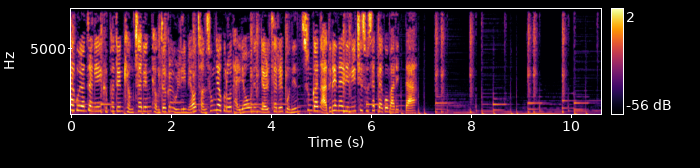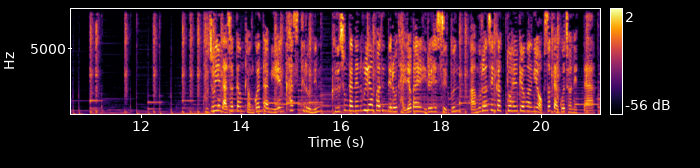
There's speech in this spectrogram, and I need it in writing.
사고 현장에 급파된 경찰은 경적을 울리며 전속력으로 달려오는 열차를 보는 순간 아드레날린이 치솟았다고 말했다. 구조에 나섰던 경관 다미엔 카스트로는 그 순간은 훈련받은 대로 달려갈 일을 했을 뿐 아무런 생각도 할 경황이 없었다고 전했다.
